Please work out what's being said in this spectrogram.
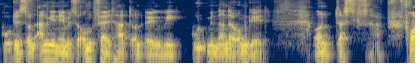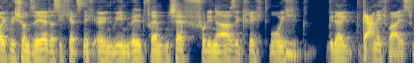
gutes und angenehmes Umfeld hat und irgendwie gut miteinander umgeht. Und das freue ich mich schon sehr, dass ich jetzt nicht irgendwie einen wildfremden Chef vor die Nase kriegt, wo ich wieder gar nicht weiß,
